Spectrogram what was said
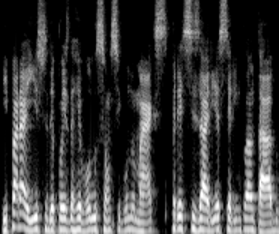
E para isso, depois da Revolução, segundo Marx, precisaria ser implantado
